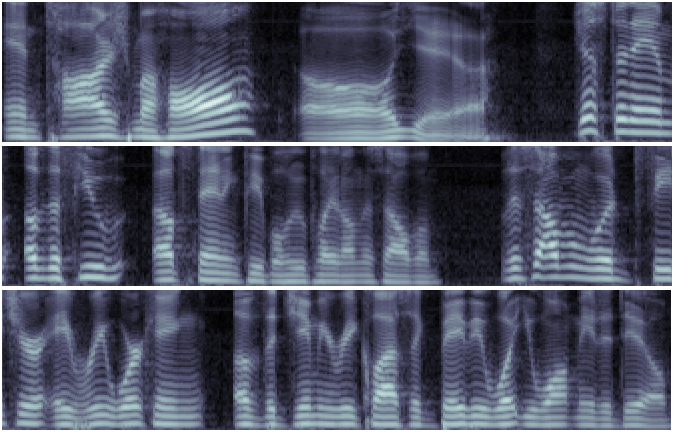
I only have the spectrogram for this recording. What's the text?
and Taj Mahal. Oh yeah. Just to name of the few outstanding people who played on this album. This album would feature a reworking of the Jimmy Reed classic Baby What You Want Me to Do.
